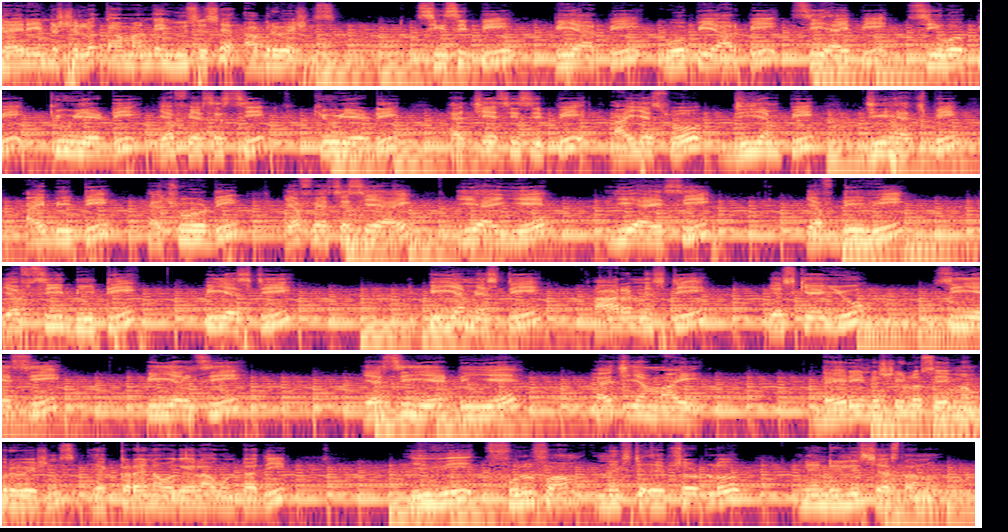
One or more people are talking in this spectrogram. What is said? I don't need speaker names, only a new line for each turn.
Dairy ఇండస్ట్రీలో కామన్గా use చేసే abbreviations CCP PRP OPRP CIP COP QAD FSSC QAD HACCP ISO GMP GHP IBT HOD FSSAI EIA EIC FDV FCBT PST PMST RMST SKU CAC PLC SCADA HMI dairy ఇండస్ట్రీలో same abbreviations ఎక్కడైనా ఒకేలా ఉంటుంది. ఇవి full form next ఎపిసోడ్లో నేను release చేస్తాను.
